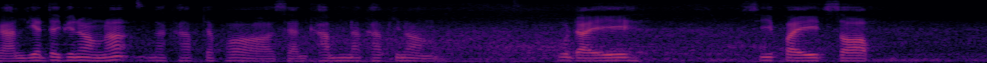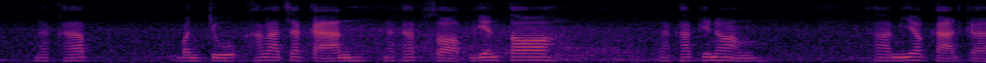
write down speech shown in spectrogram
การเรียนได้พี่น้องเนาะนะครับเจ้าพ่อแสนคำนะครับพี่น้องผู้ใดที่ไปสอบนะครับ บรรจุข้าราชการนะครับ สอบเรียนต่อนะครับ พี่น้องถ้ามีโอกาสก็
